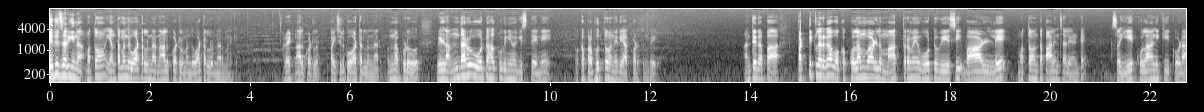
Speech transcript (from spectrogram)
ఏది జరిగినా మొత్తం ఎంతమంది ఓటర్లు ఉన్నారు నాలుగు కోట్ల మంది ఓటర్లు ఉన్నారు మనకి. రైట్? నాలుగు కోట్ల పైచులకు ఓటర్లు ఉన్నారు ఉన్నప్పుడు వీళ్ళందరూ ఓటు హక్కు వినియోగిస్తేనే ఒక ప్రభుత్వం అనేది ఏర్పడుతుంది. అంతే తప్ప పర్టికులర్గా ఒక కులం వాళ్ళు మాత్రమే ఓటు వేసి వాళ్ళే మొత్తం అంతా పాలించాలి అంటే అసలు ఏ కులానికి కూడా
